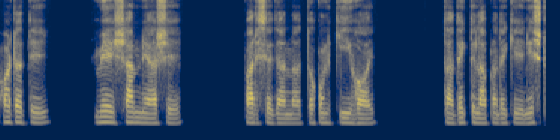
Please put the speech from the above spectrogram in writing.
হঠাৎই মেয়ের সামনে আসে পারছে যান না তখন কি হয়? তা দেখতে হলে আপনাদেরকে নিষ্ঠ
